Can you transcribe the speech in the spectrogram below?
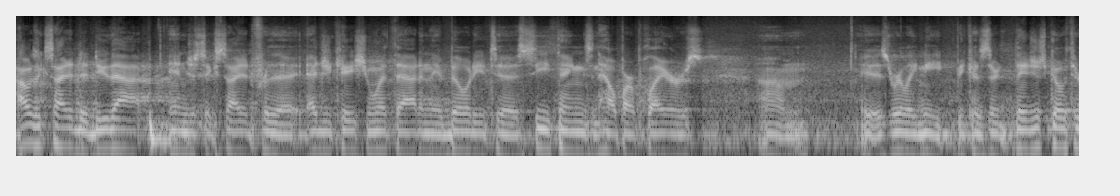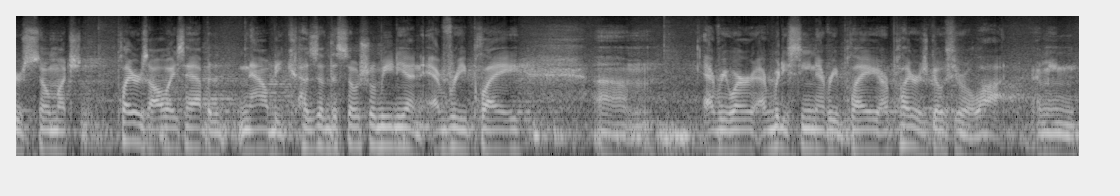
i was excited to do that and just excited for the education with that and the ability to see things and help our players um, is really neat because they just go through so much. Players always have, but now because of the social media and every play, um, everywhere, everybody's seen every play. Our players go through a lot. I mean,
